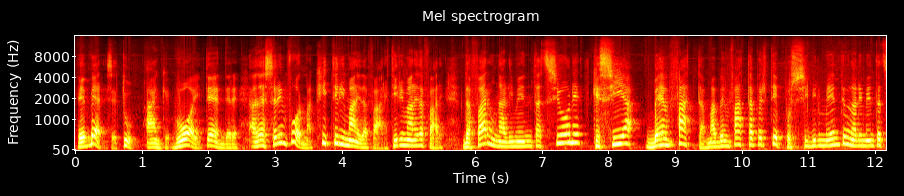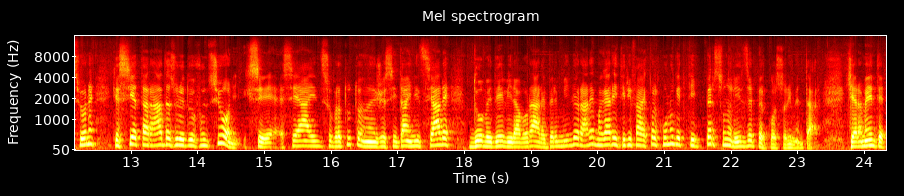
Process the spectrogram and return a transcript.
Ebbene, se tu anche vuoi tendere ad essere in forma, che ti rimane da fare? Ti rimane da fare da fare un'alimentazione che sia ben fatta, ma ben fatta per te, possibilmente un'alimentazione che sia tarata sulle tue funzioni. Se, se hai soprattutto una necessità iniziale dove devi lavorare per migliorare, magari ti rifai qualcuno che ti personalizza il percorso alimentare. Chiaramente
